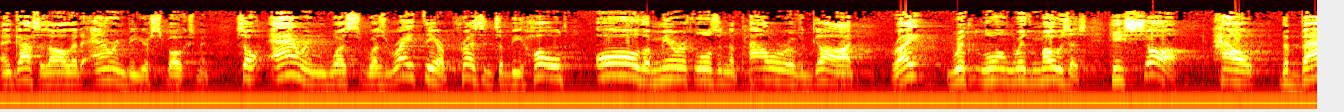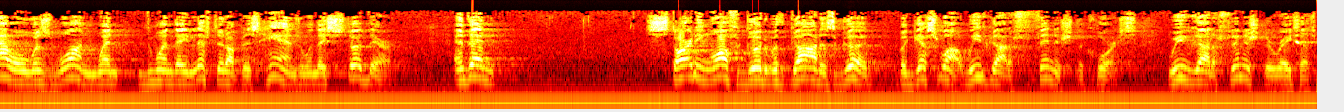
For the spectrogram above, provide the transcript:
And God says, "I'll let Aaron be your spokesman." So Aaron was was right there, present to behold all the miracles and the power of God, right, with along with Moses. He saw how the battle was won when when they lifted up his hands, when they stood there. And then starting off good with God is good, but guess what? We've got to finish the course. We've got to finish the race, as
